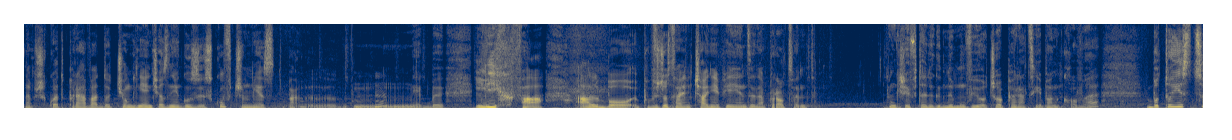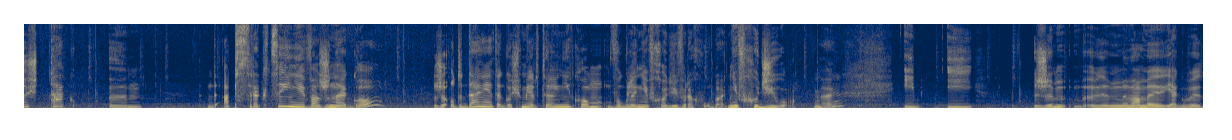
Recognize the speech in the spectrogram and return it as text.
na przykład prawa do ciągnięcia z niego zysków, czym jest y, mhm. jakby lichwa albo wyrzucanie pieniędzy na procent, gdzie wtedy, gdy mówiło, czy operacje bankowe, bo to jest coś tak abstrakcyjnie ważnego, że oddanie tego śmiertelnikom w ogóle nie wchodzi w rachubę, nie wchodziło. Tak? Mhm. Tak? I, i że my mamy jakby,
